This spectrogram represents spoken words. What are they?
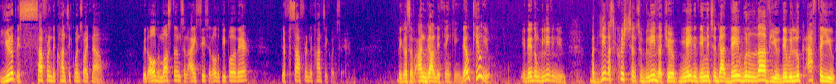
Europe is suffering the consequence right now. With all the Muslims and ISIS and all the people there, they're suffering the consequence there because of ungodly thinking. They'll kill you if they don't believe in you. But give us Christians who believe that you're made in the image of God. They will love you. They will look after you.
